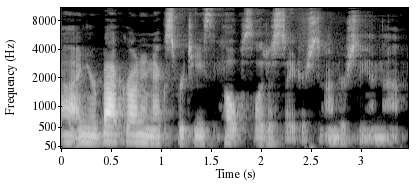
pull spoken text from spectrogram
Uh, and your background and expertise helps legislators to understand that.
